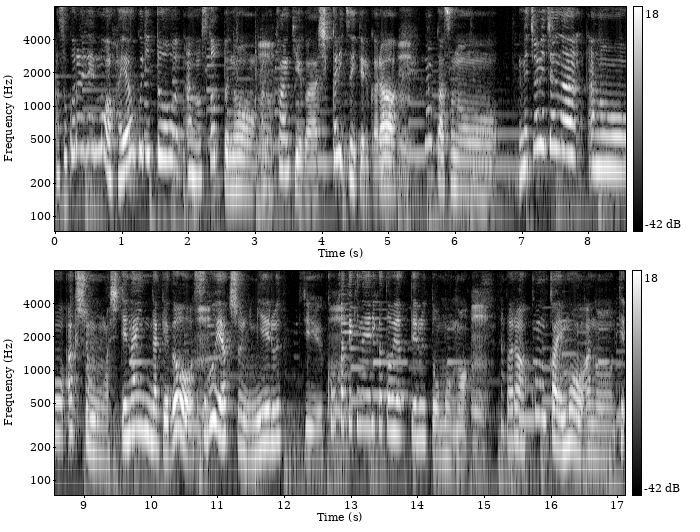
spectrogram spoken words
あそこら辺も早送りとあのストップのあうん。の緩急がしっかりついてるからう、ん。なんかそのめちゃめちゃなあのアクションはしてないんだけど、ん。すごいアクションに見えるっっていう効果的なやり方をやってると思うの、うん。だから今回もあのて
